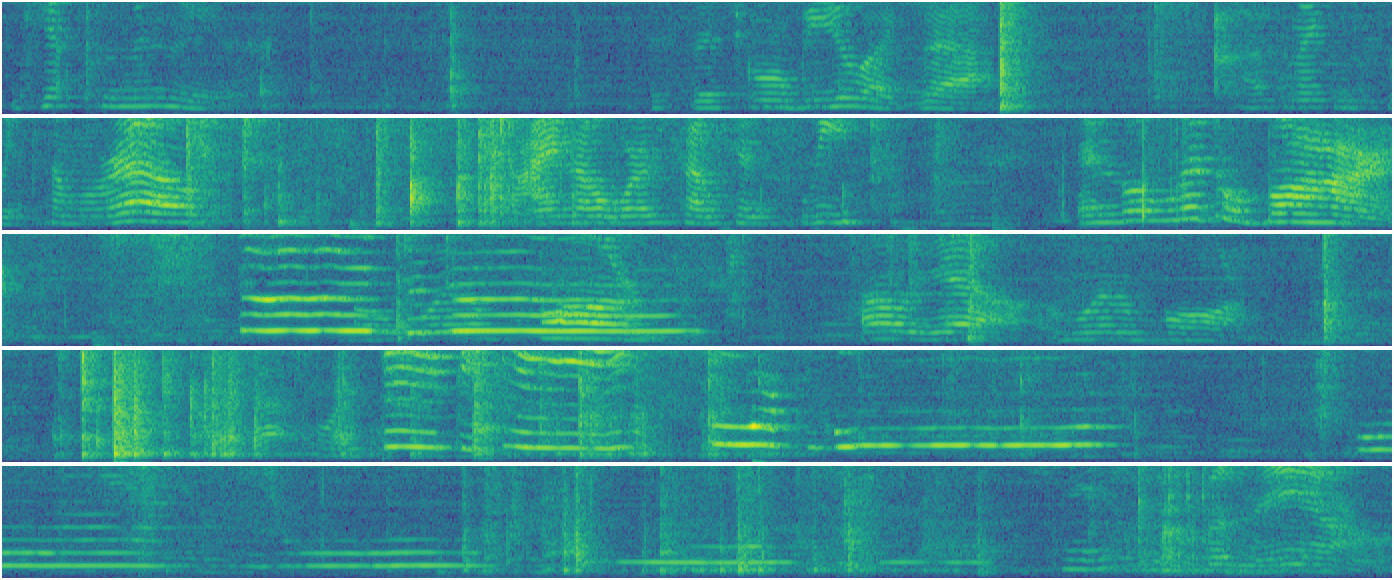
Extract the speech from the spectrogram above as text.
You can't put them in there. It's, it's gonna be like that. I have to make them sleep somewhere else. I know where some can sleep in the little barn. Do, do, do. barn. Oh yeah, a little barn. That's banana.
